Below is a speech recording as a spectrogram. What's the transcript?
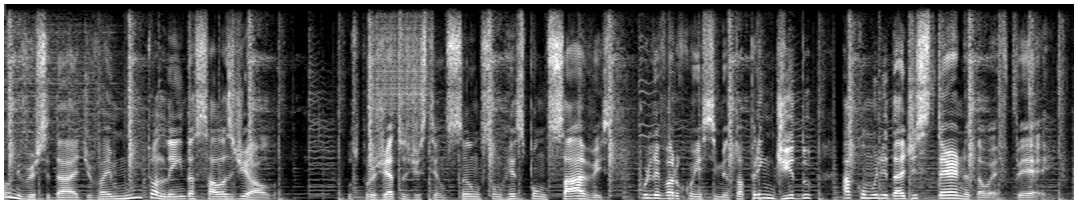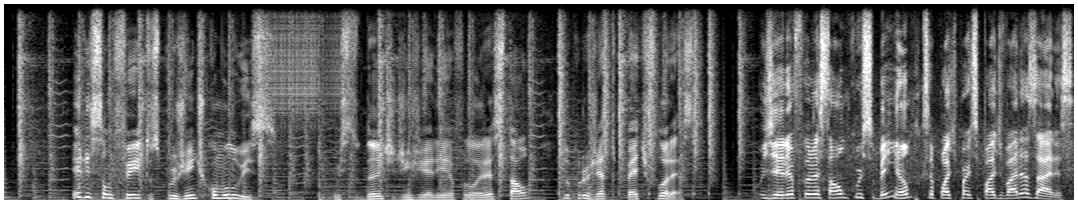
universidade vai muito além das salas de aula. Os projetos de extensão são responsáveis por levar o conhecimento aprendido à comunidade externa da UFPR. Eles são feitos por gente como Luiz, o estudante de engenharia florestal do projeto PET Floresta. O Engenharia Florestal é um curso bem amplo que você pode participar de várias áreas.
